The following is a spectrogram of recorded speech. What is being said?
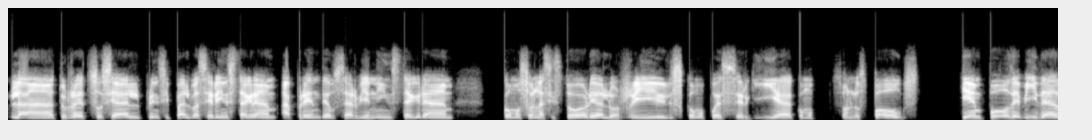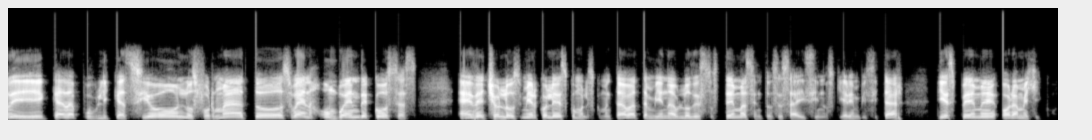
la, tu red social principal va a ser Instagram. Aprende a usar bien Instagram, cómo son las historias, los reels, cómo puedes ser guía, cómo son los posts, tiempo de vida de cada publicación, los formatos, bueno, un buen de cosas. Eh, de hecho, los miércoles, como les comentaba, también hablo de estos temas, entonces ahí si nos quieren visitar, 10 pm hora México.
